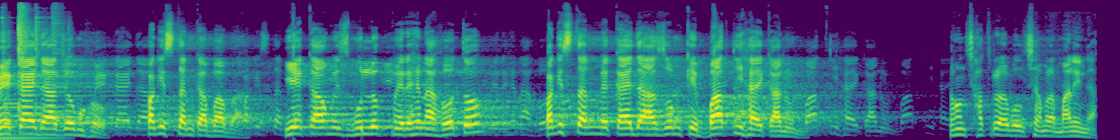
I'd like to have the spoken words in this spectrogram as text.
मैं कायद आजम हो पाकिस्तान का बाबा ये काम इस मुल्क में रहना हो तो পাকিস্তান মে কায়দা আজম কে বাতি হয় কানুন তখন ছাত্ররা বলছে আমরা মানি না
